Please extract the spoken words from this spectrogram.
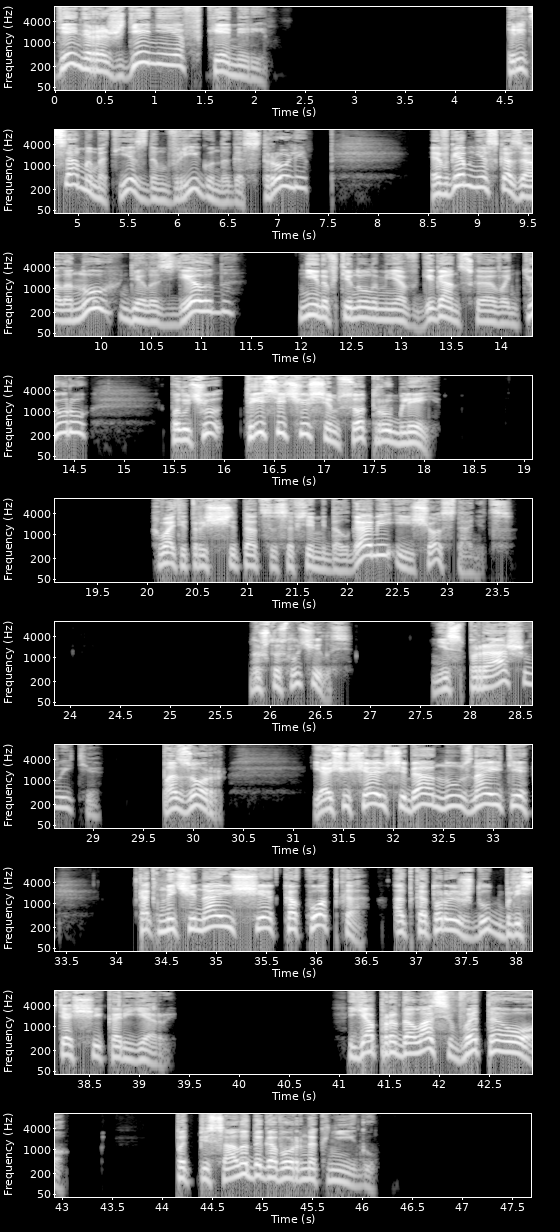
День рождения в Кемере Перед самым отъездом в Ригу на гастроли ФГ мне сказала, ну, дело сделано. Нина втянула меня в гигантскую авантюру, получу 1700 рублей. Хватит рассчитаться со всеми долгами, и еще останется. Но что случилось? Не спрашивайте. Позор. Я ощущаю себя, ну, знаете, как начинающая кокотка, от которой ждут блестящей карьеры. Я продалась в ЭТО, подписала договор на книгу.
